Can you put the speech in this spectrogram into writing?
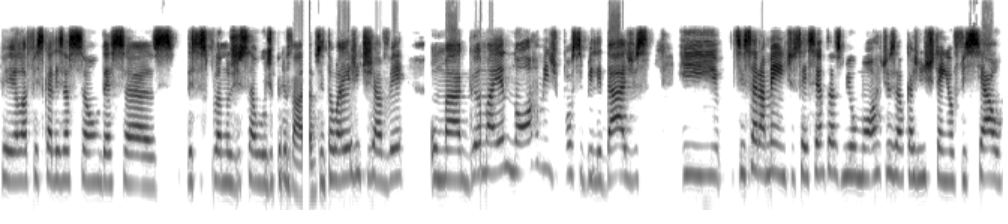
pela fiscalização dessas, desses planos de saúde privados. Então aí a gente já vê uma gama enorme de possibilidades e, sinceramente, 600 mil mortes é o que a gente tem oficial,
